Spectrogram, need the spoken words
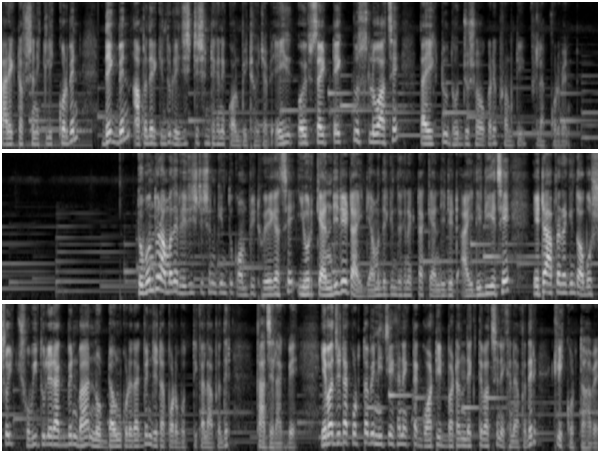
কারেক্ট অপশানে ক্লিক করবেন। দেখবেন আপনাদের কিন্তু রেজিস্ট্রেশনটা এখানে কমপ্লিট হয়ে যাবে। এই ওয়েবসাইটটা একটু স্লো আছে, তাই একটু ধৈর্য সহকারে ফর্মটি ফিল আপ করবেন। তো বন্ধুরা, আমাদের রেজিস্ট্রেশন কিন্তু কমপ্লিট হয়ে গেছে। ইওর ক্যান্ডিডেট আইডি আমাদের কিন্তু এখানে একটা ক্যান্ডিডেট আইডি দিয়েছে। এটা আপনারা কিন্তু অবশ্যই ছবি তুলে রাখবেন বা নোট ডাউন করে রাখবেন, যেটা পরবর্তীকালে আপনাদের কাজে লাগবে। এবার যেটা করতে হবে, নিচে এখানে একটা গট ইট বাটন দেখতে পাচ্ছেন, এখানে আপনাদের ক্লিক করতে হবে।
